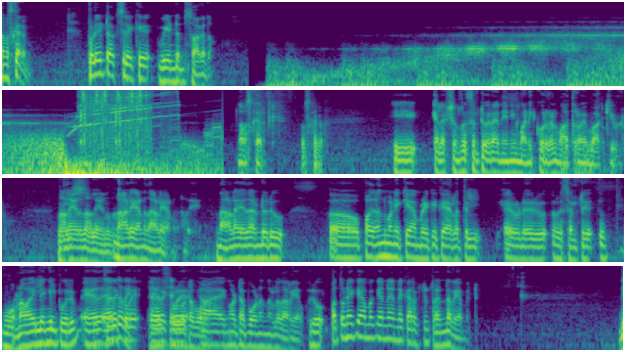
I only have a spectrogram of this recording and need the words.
നമസ്കാരം. പൊളിടോക്സിലേക്ക് വീണ്ടും സ്വാഗതം. നമസ്കാരം. നമസ്കാരം. ഈ ഇലക്ഷൻ റിസൾട്ട് വരാൻ ഇനി മണിക്കൂറുകൾ മാത്രമേ ബാക്കിയുള്ളൂ. നാളെയാണ് നാളെയാണ്. നാളെയാണ് നാളെയാണ്. അതെ. നാളെ ഏതാണ്ട് ഒരു പതിനൊന്ന് മണിയൊക്കെ ആകുമ്പോഴേക്ക് കേരളത്തിൽ ഇവിടെ ഒരു റിസൾട്ട് പൂർണമായില്ലെങ്കിൽ പോലും ഏറെക്കുറെ ഏറെക്കുറെ എങ്ങോട്ടാ പോകണം എന്നുള്ളത് അറിയാം. ഒരു പത്ത് മണിയൊക്കെ ആകുമ്പോൾ തന്നെ എന്റെ കറക്റ്റ് ട്രെൻഡ് അറിയാൻ പറ്റും.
